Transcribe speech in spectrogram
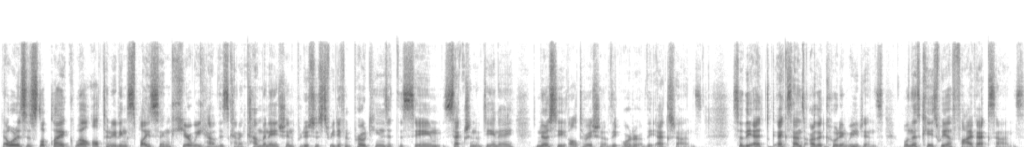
Now, what does this look like? Well, alternating splicing, here we have this kind of combination, produces three different proteins at the same section of DNA. Notice the alteration of the order of the exons. So the ex exons are the coding regions. Well, in this case, we have five exons.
